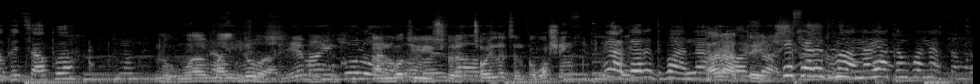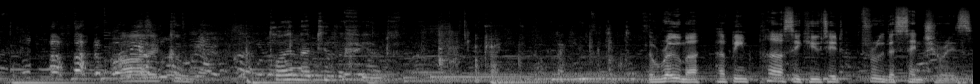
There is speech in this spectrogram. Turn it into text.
Aveți apă? Nu, mai Nu are, mai încolo. And what do you use for toilets and for washing? Ia că arăt vana. Arată. Ce să arăt vana? Ia că în vana asta mă Are când. Toilet in the field. Okay. The Roma have been persecuted through the centuries.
